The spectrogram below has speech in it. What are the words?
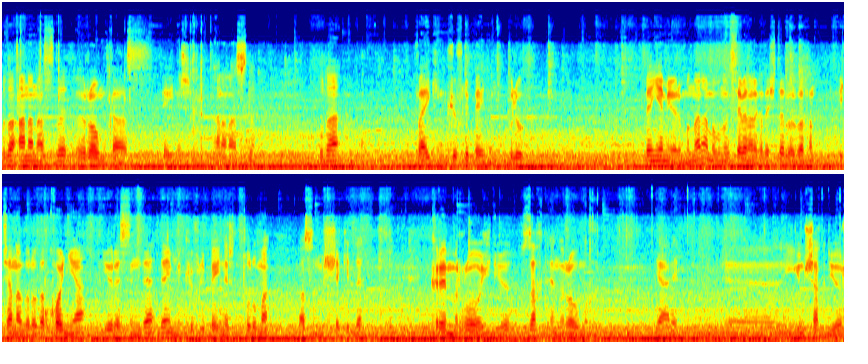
Bu da ananaslı Romkas peynir. Ananaslı. Bu da Viking küflü peynir. Blue. Ben yemiyorum bunları ama bunu seven arkadaşlar var. Bakın İç Anadolu'da Konya yöresinde değil mi? Küflü peynir tuluma basılmış şekilde. Krem rouge diyor. Zacht en roumuk. Yani e, yumuşak diyor.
